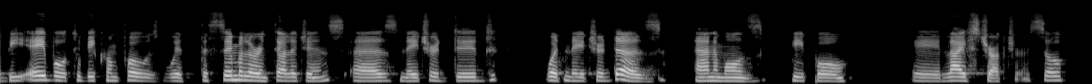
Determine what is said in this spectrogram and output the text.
be able to be composed with the similar intelligence as nature did what nature does animals, people, life structure. So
